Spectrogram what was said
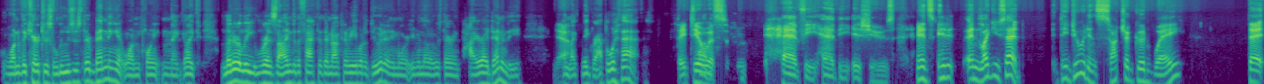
one of the characters loses their bending at one point and they like literally resign to the fact that they're not going to be able to do it anymore even though it was their entire identity yeah. and like they grapple with that they deal um, with some heavy, heavy issues. And it's it and like you said, they do it in such a good way that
